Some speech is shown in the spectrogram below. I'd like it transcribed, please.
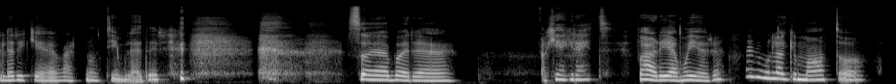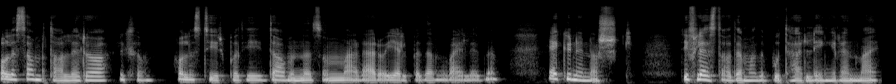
heller ikke vært noen teamleder. Så jeg bare Ok, greit. Hva er det jeg må gjøre? Jeg må lage mat og holde samtaler og liksom holde styr på de damene som er der, og hjelpe dem og veilede dem. Jeg kunne norsk. De fleste av dem hadde bodd her lenger enn meg.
